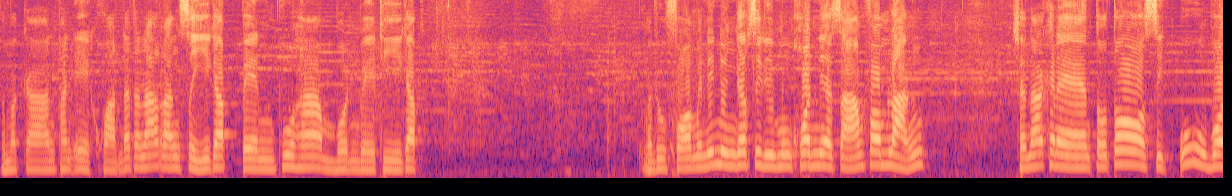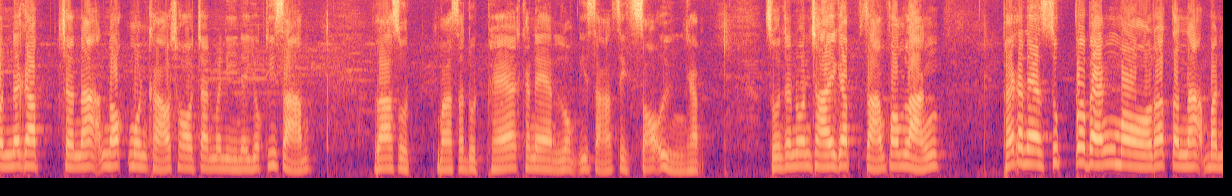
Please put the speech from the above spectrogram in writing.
กรรมการพันเอกขวัญรัตนรังสีครับเป็นผู้ห้ามบนเวทีครับ มาดูฟอร์มกันนิดนึงครับสิริมงคลเนี่ยสามฟอร์มหลัง ชนะคะแนนโตโต้สิทธิ์อู้บลนะครับ ชนะน็อกมนขาวชอจันมณีในยกที่ 3 ล่าสุดมาสะดุดแพ้คะแนนลมอีสานสิทธิ์ซ้ออึ่งครับ ส่วนชนวนชัยครับสามฟอร์มหลัง แพ้คะแนนซุปเปอร์แบงค์มอรัตนบัณ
